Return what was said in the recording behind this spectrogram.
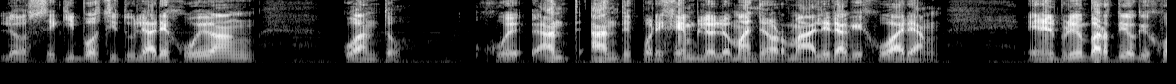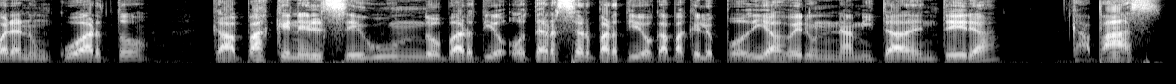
los equipos titulares juegan ¿cuánto? antes, por ejemplo, lo más normal era que jugaran en el primer partido que jugaran un cuarto, capaz que en el segundo partido o tercer partido, capaz que los podías ver una mitad entera, capaz.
